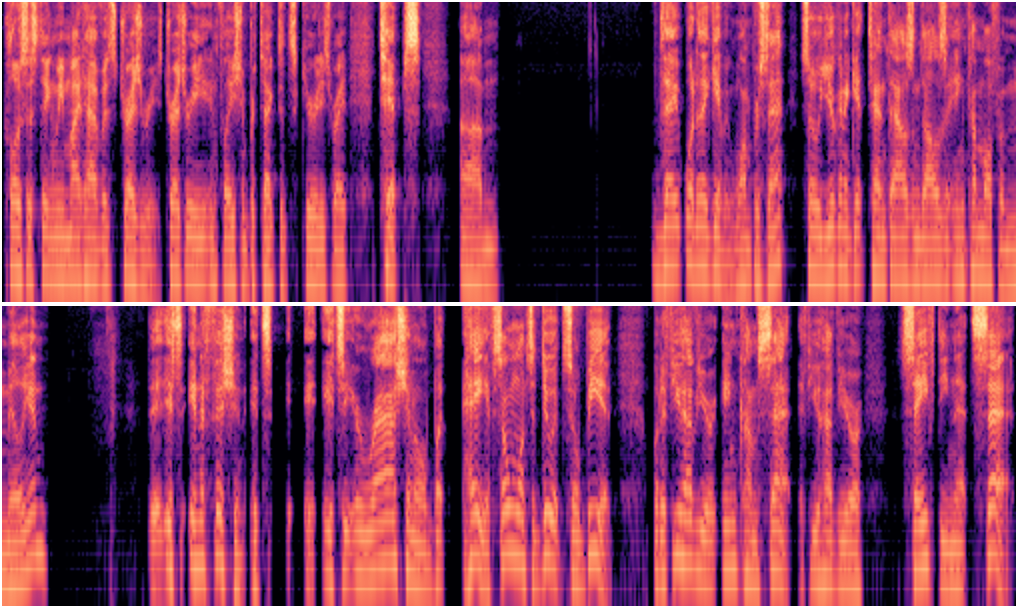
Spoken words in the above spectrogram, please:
Closest thing we might have is treasuries, treasury inflation protected securities, right? Tips. Um, they what are they giving? One percent. So you're going to get ten thousand dollars of income off a million. It's inefficient. It's it's irrational. But hey, if someone wants to do it, so be it. But if you have your income set, if you have your safety net set,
